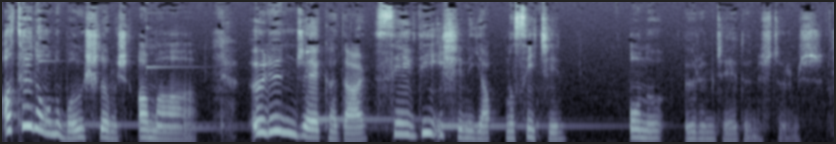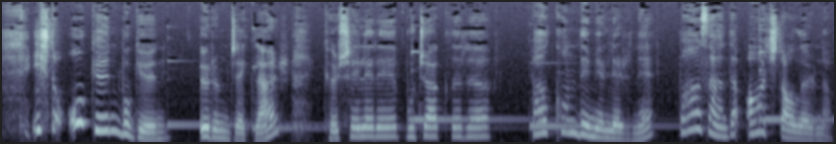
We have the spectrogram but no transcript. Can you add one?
Athena onu bağışlamış ama ölünceye kadar sevdiği işini yapması için onu örümceğe dönüştürmüş. İşte o gün bugün örümcekler köşelere, bucaklara, balkon demirlerine, bazen de ağaç dallarına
